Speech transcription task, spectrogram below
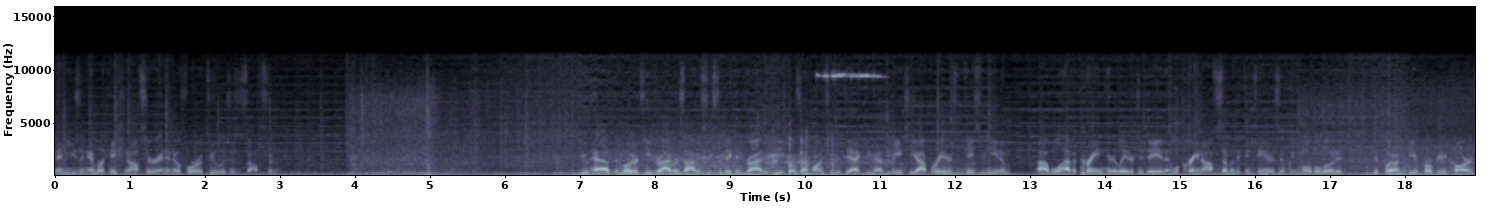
and using an embarkation officer and an 0402 logistics officer. You have the motor T drivers, obviously, so they can drive the vehicles up onto the deck. You have the HE operators in case you need them. Uh, we'll have a crane here later today that will crane off some of the containers that we mobile loaded to put onto the appropriate cars.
